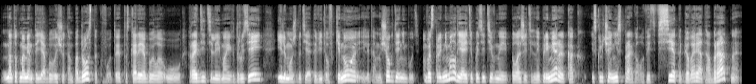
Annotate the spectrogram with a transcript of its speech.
На тот момент я был еще там подросток, вот, это скорее было у родителей моих друзей, или, может быть, я это видел в кино, или там еще где-нибудь. Воспринимал я эти позитивные положительные примеры как исключение из правил, ведь все-то говорят обратное.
